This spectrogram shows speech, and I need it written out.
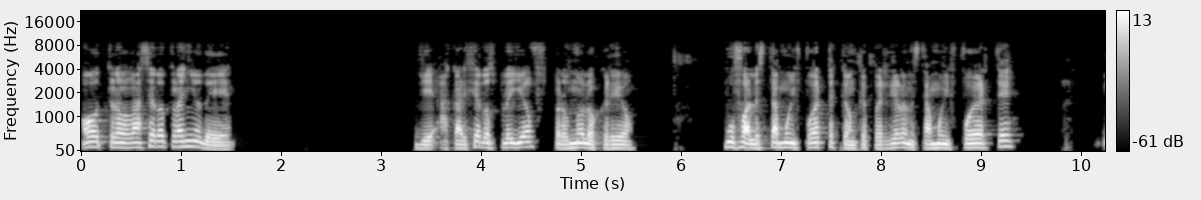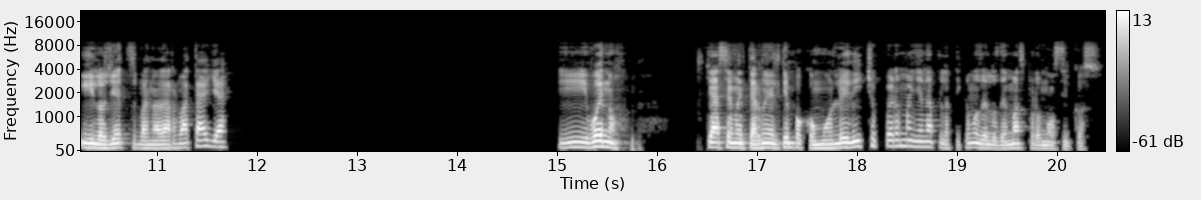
Otro, va a ser otro año de, de acariciar los playoffs, pero no lo creo. Buffalo está muy fuerte, que aunque perdieron está muy fuerte. Y los Jets van a dar batalla. Y bueno, ya se me termina el tiempo como le he dicho, pero mañana platicamos de los demás pronósticos.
